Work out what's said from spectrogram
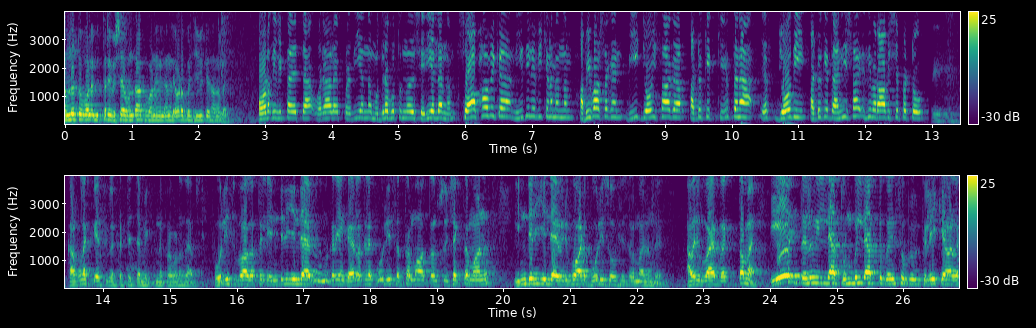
വന്നിട്ട് പോലും ഇത്ര വിഷയം ഉണ്ടാക്കുവാണെങ്കിൽ ഞങ്ങൾ എവിടെ പോയി ജീവിക്കും ഞങ്ങൾ? കോടതി വിട്ടയച്ച ഒരാളെ പ്രതിയെന്ന് മുദ്രകുത്തുന്നത് ശരിയല്ലെന്നും സ്വാഭാവിക നീതി ലഭിക്കണമെന്നും അഭിഭാഷകൻ V Joysagar advocate Keerthana S Jyothi advocate Aneesha എന്നിവർ ആവശ്യപ്പെട്ടു. കള്ളക്കേസുകൾ കെട്ടിച്ചമയ്ക്കുന്ന പ്രവണത പോലീസ് വിഭാഗത്തിൽ ഇന്റലിജന്റ് ആയിട്ട് നമുക്കറിയാം. കേരളത്തിലെ പോലീസ് എത്രമാത്രം സുശക്തമാണ്. ഇന്റലിജന്റ് ആയ ഒരുപാട് പോലീസ് ഓഫീസർമാരുണ്ട് അവർ വ്യക്തമായി ഏത് തെളിവില്ല തുമ്പില്ലാത്ത കേസ് തെളിയിക്കാനുള്ള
